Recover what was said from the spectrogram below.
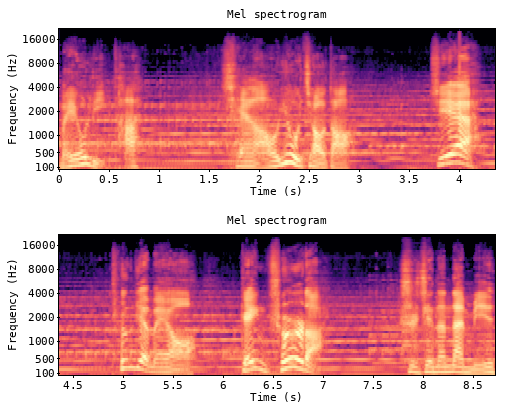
没有理他。钱敖又叫道。姐，听见没有？给你吃的。只见那难民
